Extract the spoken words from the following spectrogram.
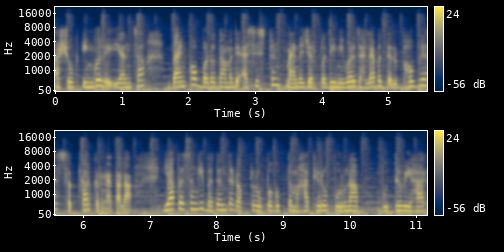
अशोक इंगोले यांचा बँक ऑफ बडोदामध्ये असिस्टंट मॅनेजरपदी निवड झाल्याबद्दल भव्य सत्कार करण्यात आला. या प्रसंगी भदंत डॉक्टर उपगुप्त महाथेरो पूर्णा बुद्धविहार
